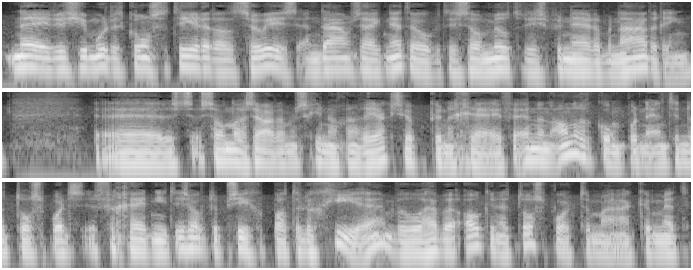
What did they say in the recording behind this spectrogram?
Nee, dus je moet het constateren dat het zo is. En daarom zei ik net ook, het is al multidisciplinaire benadering. Uh, dus Sandra zou daar misschien nog een reactie op kunnen geven. En een andere component in de topsport, vergeet niet, is ook de psychopathologie. Hè? We hebben ook in de topsport te maken met,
